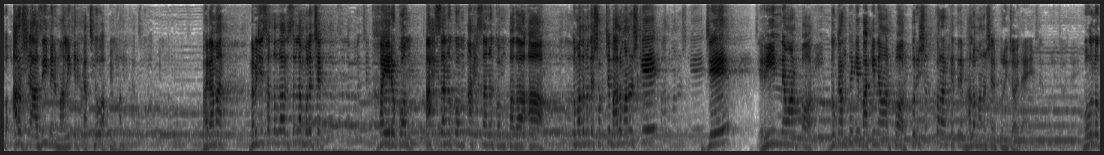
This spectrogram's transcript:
তো আরও সে আজিমের মালিকের কাছেও আপনি ভালো ভাইরা আমার, নবীজি সাল্লাম বলেছেন, খায়রুকুম, আহসানুকুম আহসানুকুম তোমাদের মধ্যে সবচেয়ে ভালো মানুষকে যে ঋণ নেওয়ার পর, দোকান থেকে বাকি নেওয়ার পর পরিশোধ করার ক্ষেত্রে ভালো মানুষের পরিচয় দেয়। বহু লোক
